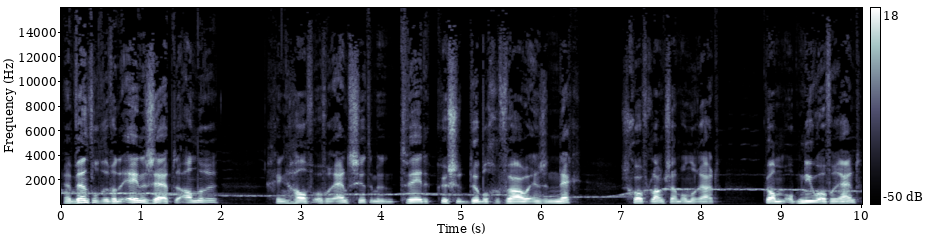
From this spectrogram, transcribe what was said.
Hij wentelde van de ene zij op de andere, ging half overeind zitten met een tweede kussen dubbel gevouwen in zijn nek, schoof langzaam onderuit, kwam opnieuw overeind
